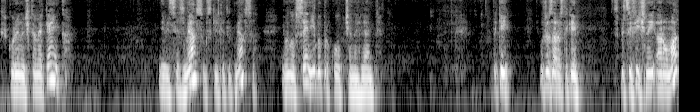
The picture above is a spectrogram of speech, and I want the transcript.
Шкуриночка м'якенька. Дивіться, з м'ясом, скільки тут м'яса, і воно все ніби прокопчене, гляньте. Такий, уже зараз такий специфічний аромат.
